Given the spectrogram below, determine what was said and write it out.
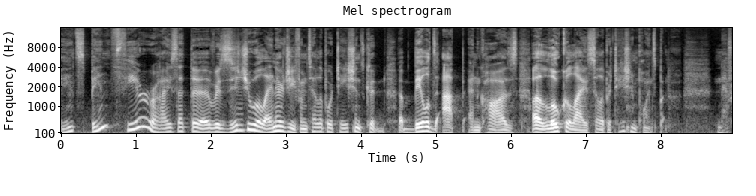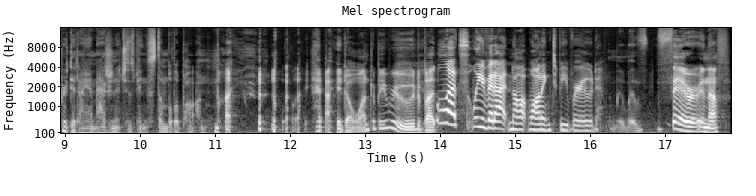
It's been theorized that the residual energy from teleportations could uh, build up and cause uh, localized teleportation points, but never did I imagine it just being stumbled upon by. well, I, I don't want to be rude, but Let's leave it at not wanting to be rude. fair enough.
